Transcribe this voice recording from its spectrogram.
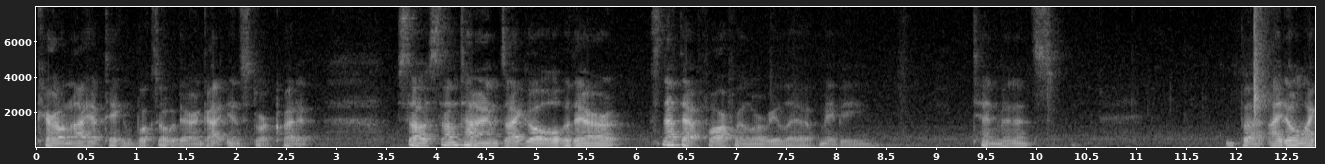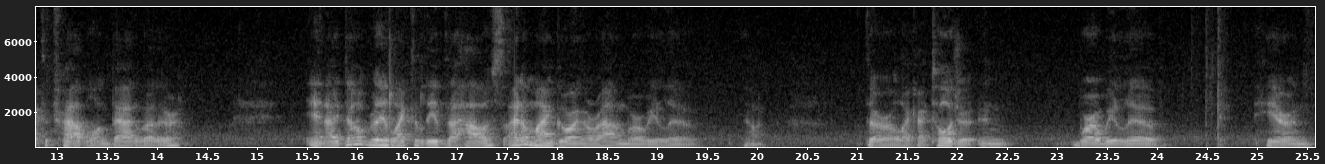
Carol and I have taken books over there and got in-store credit. So sometimes I go over there, it's not that far from where we live, maybe 10 minutes. But I don't like to travel in bad weather. And I don't really like to leave the house. I don't mind going around where we live. You know, there are, like I told you, in where we live here in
